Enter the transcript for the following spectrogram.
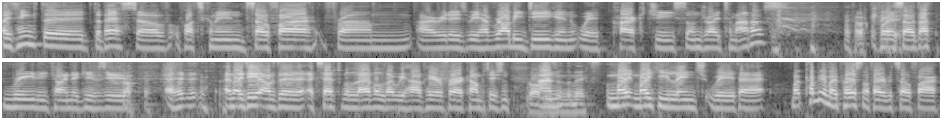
I think the the best of what's come in so far from our readers, we have Robbie Deegan with Park G sun dried tomatoes. okay. So that really kind of gives you a, an idea of the acceptable level that we have here for our competition. Robbie's and in the mix. Mi- Mikey Lynch with uh, my, probably my personal favourite so far,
